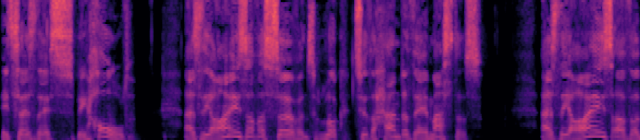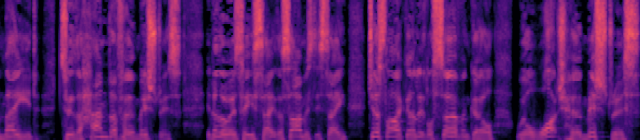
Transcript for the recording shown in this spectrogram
it says this Behold, as the eyes of a servant look to the hand of their masters, as the eyes of a maid to the hand of her mistress. In other words, he say, the psalmist is saying, just like a little servant girl will watch her mistress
